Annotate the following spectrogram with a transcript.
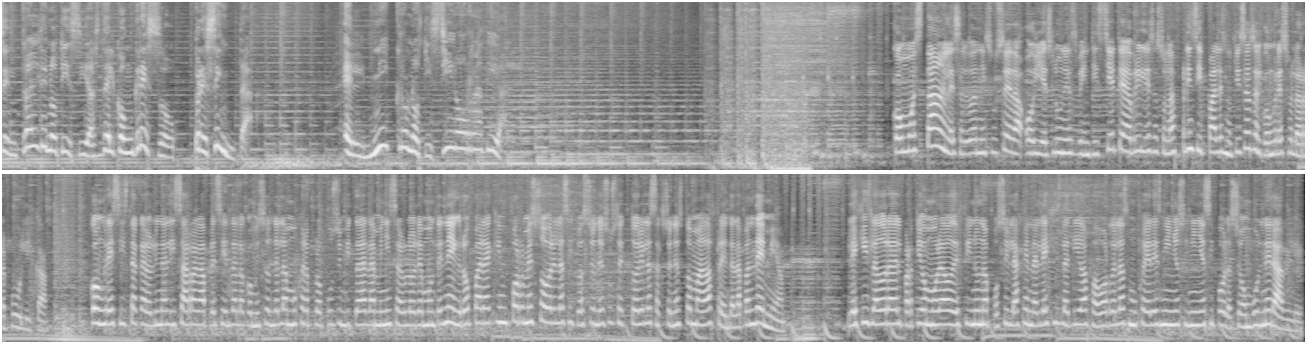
Central de Noticias del Congreso presenta el micro noticiero radial. ¿Cómo están? Les saluda Ni Suceda. Hoy es lunes 27 de abril y esas son las principales noticias del Congreso de la República. Congresista Carolina Lizárraga, presidenta de la Comisión de la Mujer, propuso invitar a la ministra Gloria Montenegro para que informe sobre la situación de su sector y las acciones tomadas frente a la pandemia. Legisladora del Partido Morado define una posible agenda legislativa a favor de las mujeres, niños y niñas y población vulnerable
